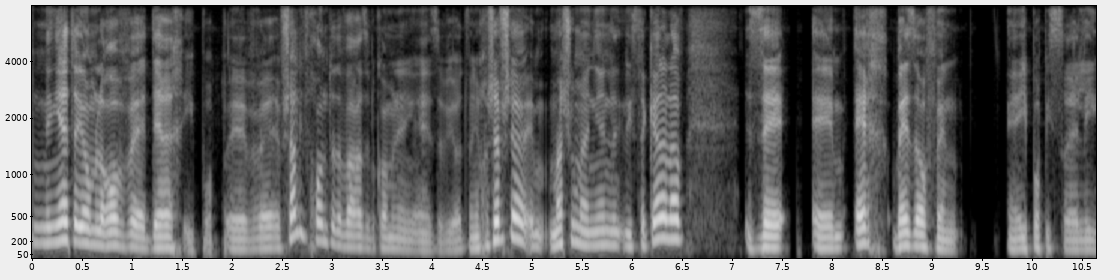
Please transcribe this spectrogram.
נהיית היום לרוב אה, דרך היפ-הופ. אה, ואפשר לבחון את הדבר הזה בכל מיני זוויות, ואני חושב שמשהו מעניין להסתכל עליו, זה איך, באיזה אופן היפ-הופ ישראלי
